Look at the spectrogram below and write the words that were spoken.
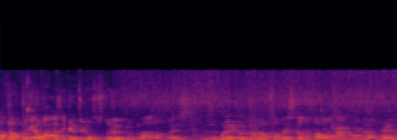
Nou, van het begin af aan is ik natuurlijk onze steun toegelaten geweest. Dus het project ook naar Amsterdam Westkant getal. En uh,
